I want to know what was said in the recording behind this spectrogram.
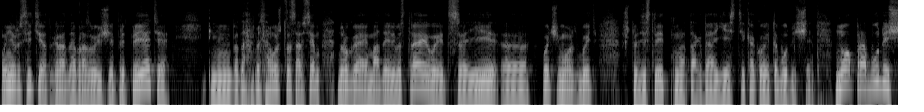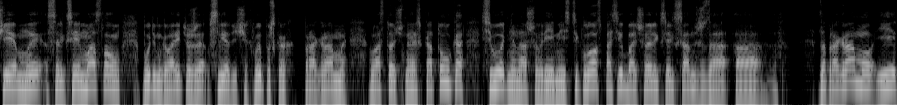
университет, градообразующее предприятие, потому, потому что совсем другая модель выстраивается, и э, очень может быть, что действительно тогда есть и какое-то будущее. Но про будущее мы с Алексеем Масловым будем говорить уже в следующих выпусках программы «Восточная шкатулка». Сегодня наше время истекло. Спасибо большое, Алексей Александрович, за... Э, за программу. И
